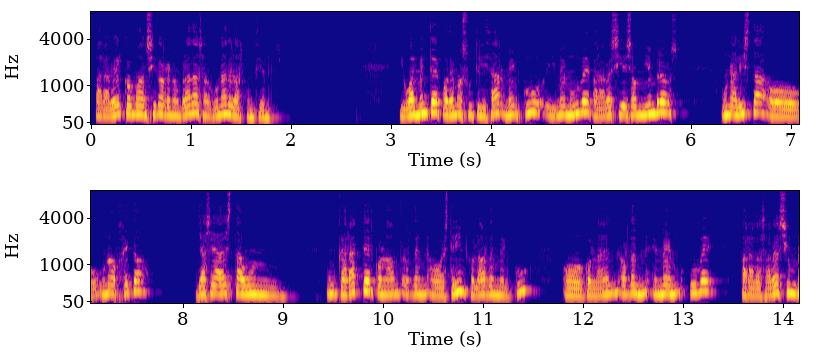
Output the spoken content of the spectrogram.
para ver cómo han sido renombradas algunas de las funciones. Igualmente podemos utilizar memq y memv para ver si son miembros una lista o un objeto, ya sea esta un, carácter con la orden o string con la orden memq o con la orden memv para saber si un,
